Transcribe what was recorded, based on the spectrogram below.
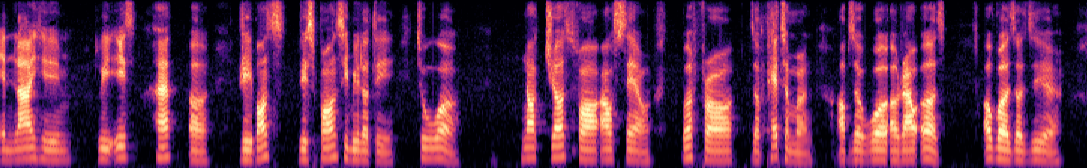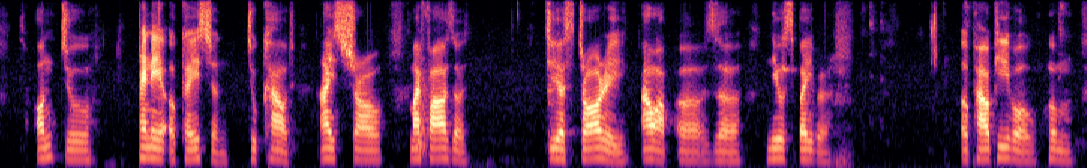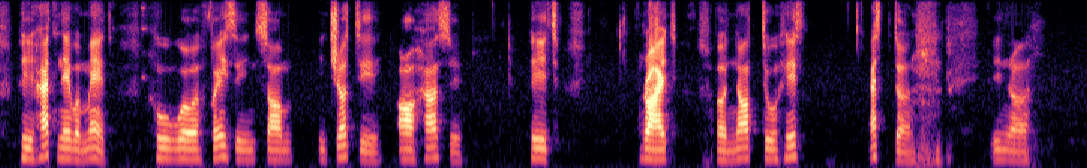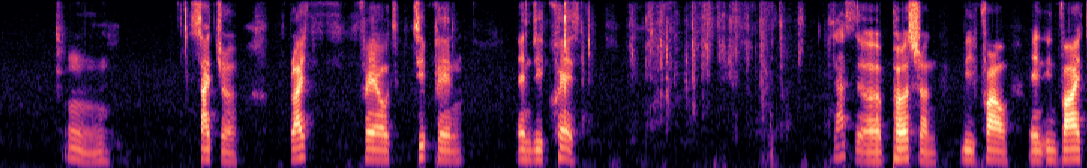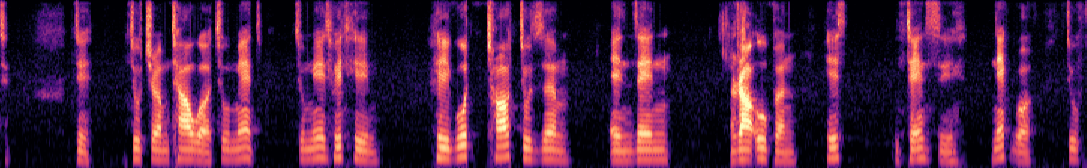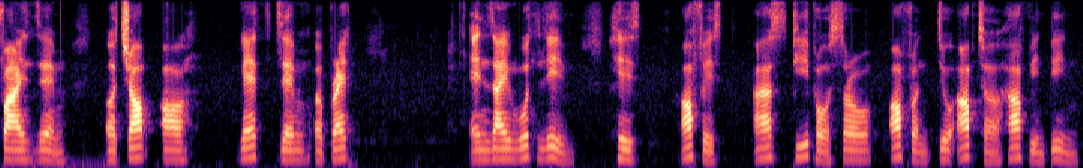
Unlike him, we each had a respons- responsibility to work, not just for ourselves, but for the betterment of the world around us. Over the years, on too many occasions to count, I saw my father tear story out of uh, the newspaper about people whom he had never met who were facing some injustice or hardship. He'd write a note to his assistant in a mm, signature, black felt tip pen, and request that the person be found and invited to Trump Tower to meet to meet with him. He would talk to them and then round open his intensive network to find them a job or get them a break, and they would leave his office as people so often do after having been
